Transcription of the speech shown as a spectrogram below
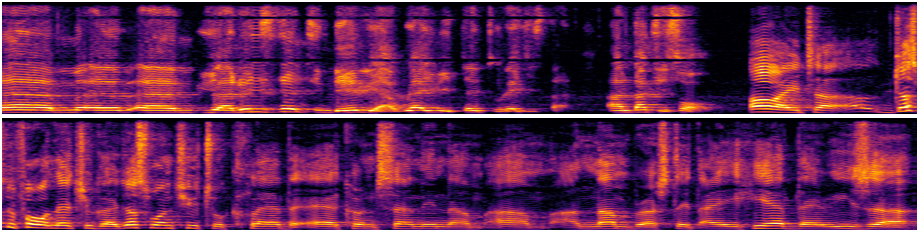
um, uh, um, you are resident in the area where you intend to register, and that is all. All right. Uh, just before we let you go, I just want you to clear the air concerning um, um, Anambra State. I hear there is a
